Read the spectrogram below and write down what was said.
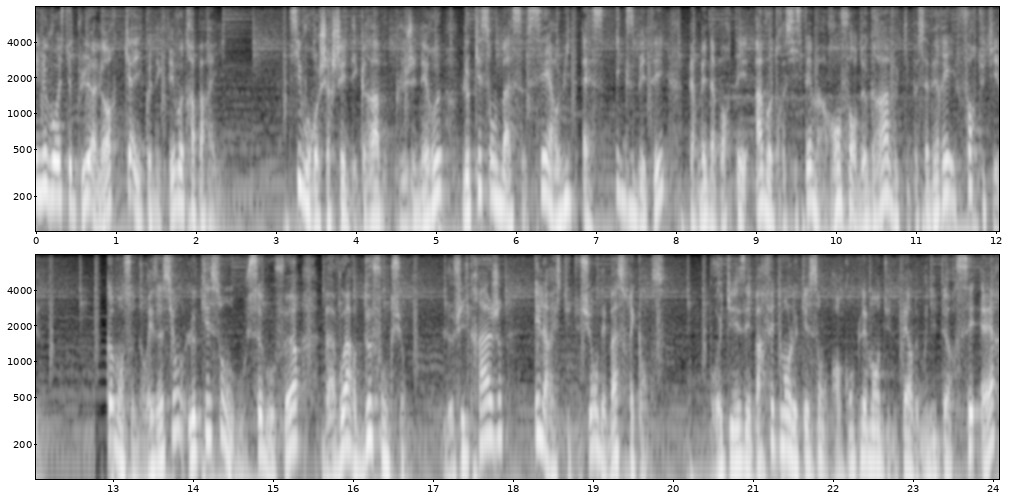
Il ne vous reste plus alors qu'à y connecter votre appareil. Si vous recherchez des graves plus généreux, le caisson de basse CR8S XBT permet d'apporter à votre système un renfort de grave qui peut s'avérer fort utile. Comme en sonorisation, le caisson ou subwoofer va avoir deux fonctions, le filtrage et la restitution des basses fréquences. Pour utiliser parfaitement le caisson en complément d'une paire de moniteurs CR,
